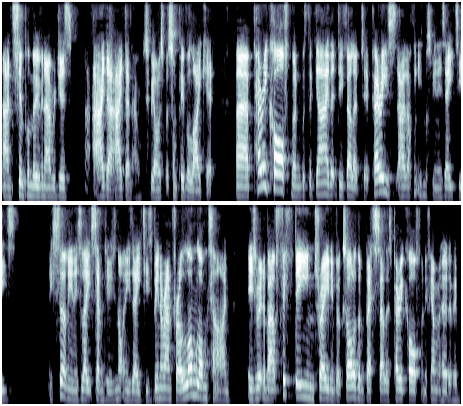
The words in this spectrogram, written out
and simple moving averages? I, I don't know, to be honest, but some people like it. Uh, Perry Kaufman was the guy that developed it. Perry's, I think he must be in his 80s. He's certainly in his late 70s. He's not in his 80s. He's been around for a long, long time. He's written about 15 trading books, all of them bestsellers. Perry Kaufman, if you haven't heard of him,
